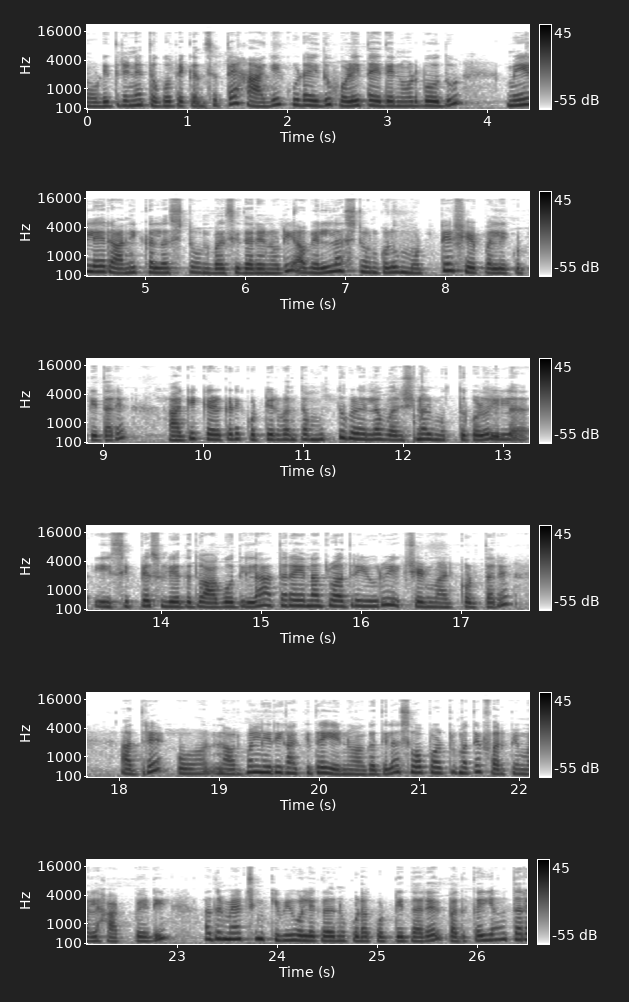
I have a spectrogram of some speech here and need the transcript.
ನೋಡಿದ್ರೇ ತಗೋಬೇಕನ್ಸುತ್ತೆ. ಹಾಗೆ ಕೂಡ ಇದು ಹೊಳಿತಾ ಇದೆ ನೋಡ್ಬೋದು. ಮೇಲೆ ರಾಣಿ ಕಲರ್ ಸ್ಟೋನ್ ಬಳಸಿದ್ದಾರೆ ನೋಡಿ. ಅವೆಲ್ಲ ಸ್ಟೋನ್ಗಳು ಮೊಟ್ಟೆ ಶೇಪಲ್ಲಿ ಕೊಟ್ಟಿದ್ದಾರೆ. ಹಾಗೆ ಕೆಳಗಡೆ ಕೊಟ್ಟಿರುವಂಥ ಮುತ್ತುಗಳೆಲ್ಲ ಒರಿಜಿನಲ್ ಮುತ್ತುಗಳು. ಇಲ್ಲ, ಈ ಸಿಪ್ಪೆ ಸುಲಿಯೋದದು ಆಗೋದಿಲ್ಲ. ಆ ಥರ ಏನಾದರೂ ಆದರೆ ಇವರು ಎಕ್ಸ್ಚೇಂಜ್ ಮಾಡಿಕೊಡ್ತಾರೆ. ಆದರೆ ನಾರ್ಮಲ್ ನೀರಿಗೆ ಹಾಕಿದರೆ ಏನೂ ಆಗೋದಿಲ್ಲ. ಸೋಪ್ ವಾಟ್ರ್ ಮತ್ತು ಫರ್ಫ್ಯೂಮಲ್ಲಿ ಹಾಕಬೇಡಿ. ಅದ್ರ ಮ್ಯಾಚಿಂಗ್ ಕಿವಿ ಒಲೆಗಳನ್ನು ಕೂಡ ಕೊಟ್ಟಿದ್ದಾರೆ. ಪದಕ ಯಾವ ಥರ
